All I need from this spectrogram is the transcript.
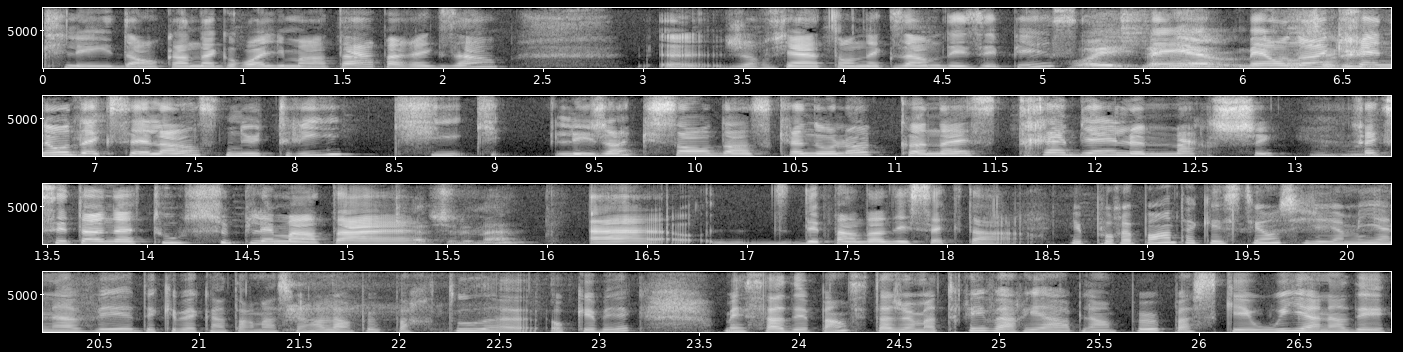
clés. Donc, en agroalimentaire, par exemple, euh, je reviens à ton exemple des épices. Oui, Daniel, Ben, ben, on on a un créneau d'excellence Nutri qui, qui- les gens qui sont dans ce créneau-là connaissent très bien le marché. Mhm. Fait que c'est un atout supplémentaire Absolument. À, dépendant des secteurs. Et pour répondre à ta question, si jamais il y en avait de Québec international un peu partout euh, au Québec, mais ça dépend, c'est ta géométrie variable un peu parce que oui, il y en a des,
